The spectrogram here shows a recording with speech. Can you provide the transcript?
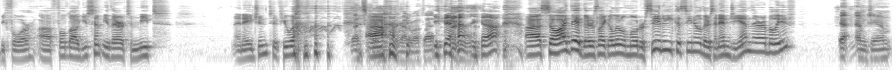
before. Uh Full Dog, you sent me there to meet an agent, if you will. That's true. Uh, I forgot about that. yeah, yeah. Uh, so I did. There's like a little Motor City casino. There's an MGM there, I believe. Yeah, MGM is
